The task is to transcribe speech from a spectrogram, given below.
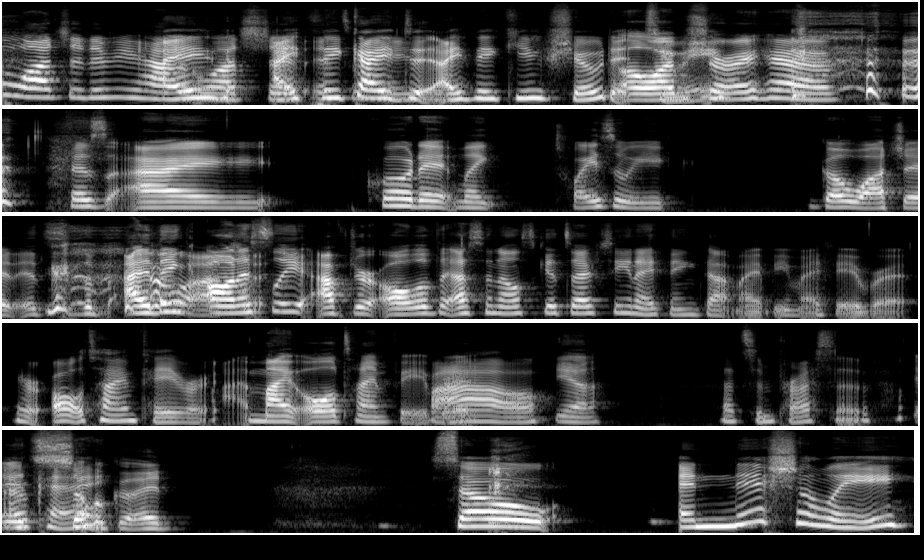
Go watch it if you haven't I, watched it. I think I did. I think you showed it. Oh, I'm me. sure I have because I quote it like twice a week. Go watch it. It's the. I think watch it. honestly, after all of the SNL skits I've seen, I think that might be my favorite. Your all-time favorite. Uh, my all-time favorite. Wow, Yeah, that's impressive. it's okay. so good. So initially,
